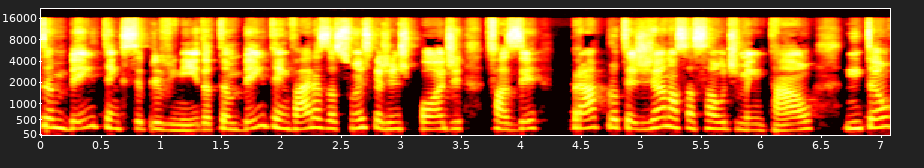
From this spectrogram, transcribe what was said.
também tem que ser prevenida, também tem várias ações que a gente pode fazer para proteger a nossa saúde mental. Então,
